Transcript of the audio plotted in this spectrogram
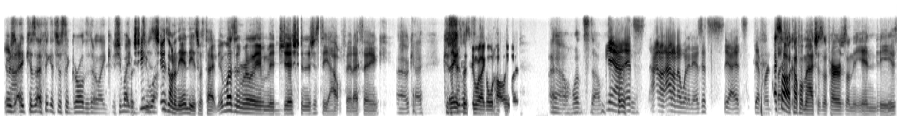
It was Yeah. because I think it's just a girl that they're like, she might But she, do. She was on in the Indies with that. It wasn't really a magician. It's just the outfit, I think. Oh, okay, I because think she it's supposed to be more like old Hollywood. Oh, well, it's dumb. Yeah, it's I don't I don't know what it is. It's yeah, it's different. I but- saw a couple matches of hers on the Indies.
